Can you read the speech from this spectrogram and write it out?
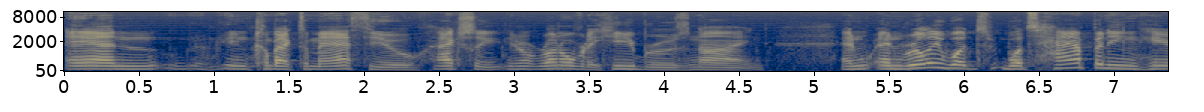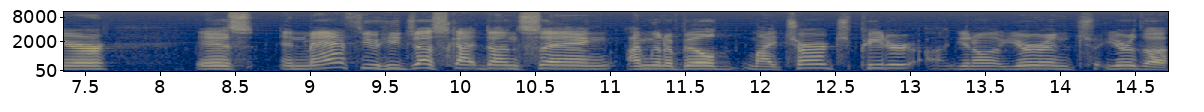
And you can come back to Matthew. Actually, you know, run over to Hebrews 9. And, and really what's, what's happening here is in Matthew, he just got done saying, I'm going to build my church. Peter, uh, you know, you're, in, you're the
